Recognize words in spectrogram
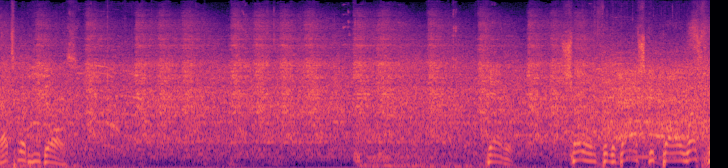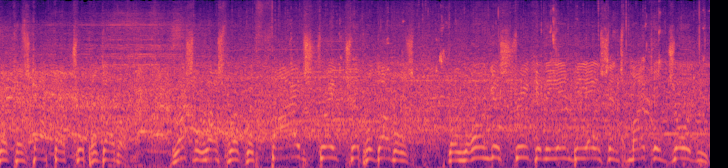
That's what he does. Kanter showing for the basketball. Westbrook has got that triple-double. Russell Westbrook with five straight triple-doubles, the longest streak in the NBA since Michael Jordan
